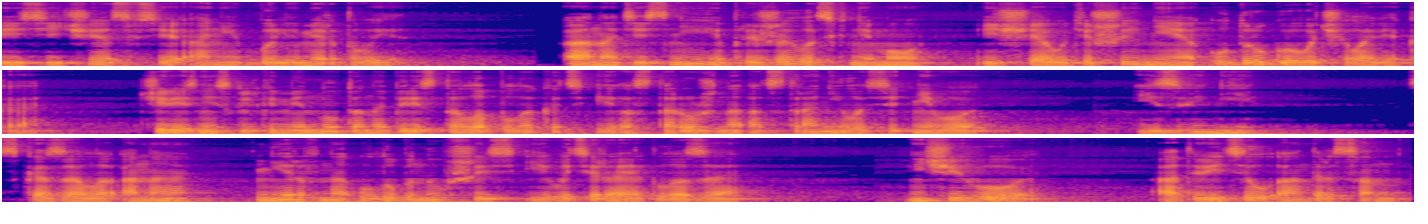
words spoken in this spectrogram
и сейчас все они были мертвы. Она теснее прижалась к нему, ища утешения у другого человека – Через несколько минут она перестала плакать и осторожно отстранилась от него. «Извини», – сказала она, нервно улыбнувшись и вытирая глаза. «Ничего», – ответил Андерсон.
